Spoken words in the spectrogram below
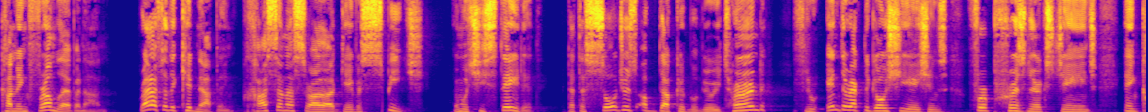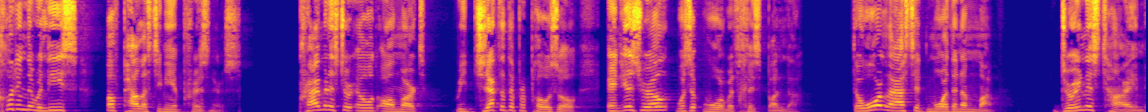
coming from Lebanon. Right after the kidnapping, Hassan Nasrallah gave a speech in which he stated that the soldiers abducted will be returned through indirect negotiations for a prisoner exchange, including the release of Palestinian prisoners. Prime Minister Ehud Olmert rejected the proposal and Israel was at war with Hezbollah. The war lasted more than a month. During this time,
